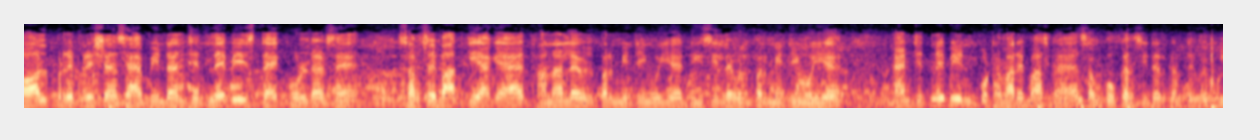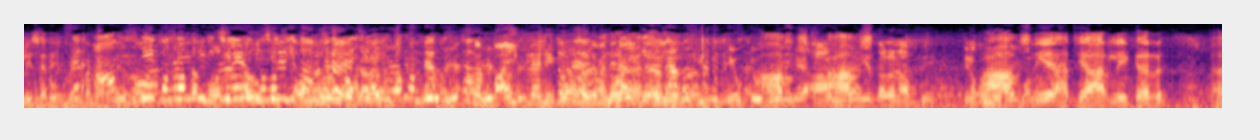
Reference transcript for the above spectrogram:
all preparations have been done जितने भी स्टेक होल्डर्स हैं सबसे बात किया गया है। थाना लेवल पर मीटिंग हुई है डीसी लेवल पर मीटिंग हुई है। एंड जितने भी इनपुट हमारे पास में आए हैं सबको कंसीडर करते हुए पुलिस अरेंजमेंट बनाया गया আর্মস দিয়ে কোন রকম মিছিলের অনুমতি তো আপনারা রাখছেন কোন রকম ব্যবস্থা বাইক র্যালিটাও করে দেবেন বাইক র্যালি ব্যবস্থা দিবেন आर्म्स आर्म्स आर्म्स लिए हथियार लेकर अ,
